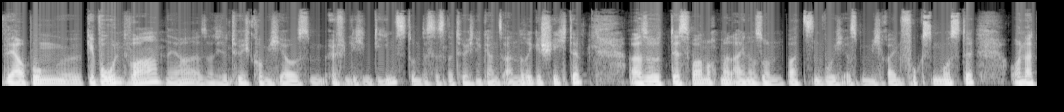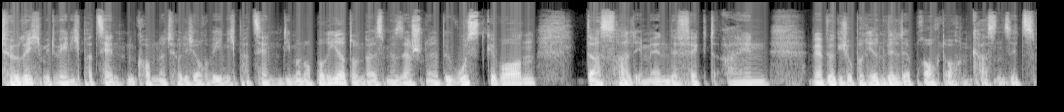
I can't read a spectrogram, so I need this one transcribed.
Werbung äh, gewohnt war. Ja, also ich, natürlich komme ich ja aus dem öffentlichen Dienst und das ist natürlich eine ganz andere Geschichte. Also das war nochmal einer so ein Batzen, wo ich erstmal mich reinfuchsen musste. Und natürlich mit wenig Patienten kommen natürlich auch wenig Patienten, die man operiert. Und da ist mir sehr schnell bewusst geworden, dass halt im Endeffekt ein, wer wirklich operieren will, der braucht auch einen Kassensitz.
